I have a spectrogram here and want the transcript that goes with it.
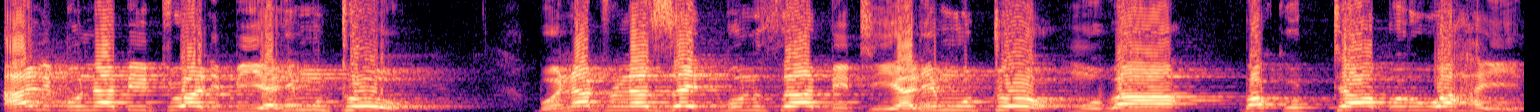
Ali bunu abitwalibi yali muto. Bwona tula zaidi bunu thabiti yali muto muba bakutabu wahayi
